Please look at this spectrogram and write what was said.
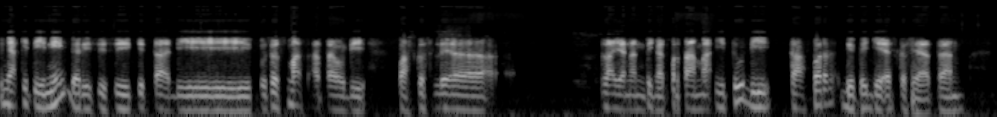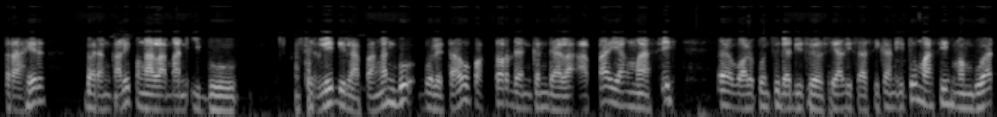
penyakit ini dari sisi kita di puskesmas atau di paskes uh, layanan tingkat pertama itu di cover BPJS Kesehatan. Terakhir, barangkali pengalaman Ibu Shirley di lapangan, Bu, boleh tahu faktor dan kendala apa yang masih, eh, walaupun sudah disosialisasikan itu masih membuat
